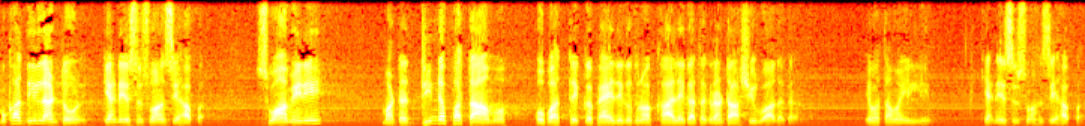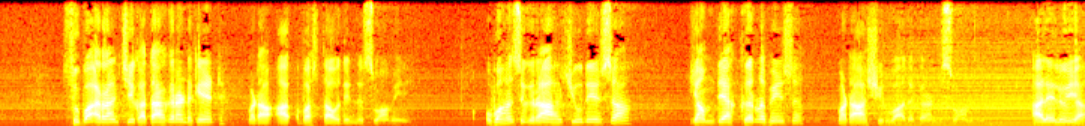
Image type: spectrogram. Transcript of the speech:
මොකක්ද ඉල්ලන්ට ඕනේ? කියන්නේ යේසුස් වහන්සේ යහපත්. ස්වාමීනි මට දිනපතාම ඔබත් එක්ක පැය දෙක තුනක් කාලය ගත කරන්නට ආශිර්වාද කරන්න. ඒවා තමයි ඉල්ලීම. කියන්නේ යේසුස් වහන්සේ යහපත්. සුබ ආරංචිය කතා කරන්න කෙනෙක්ට මට අ- අවස්ථාව දෙන්න ස්වාමීනි. ඔබ වහන්සේගේ රාජ්‍ය උදෙසා යම් දෙයක් කරන පිණිස මට ආශිර්වාද කරන්න ස්වාමීනි. හලෙලුයා.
